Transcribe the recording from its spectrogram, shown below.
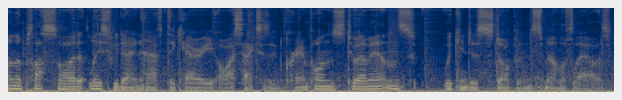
On the plus side, at least we don't have to carry ice axes and crampons to our mountains, we can just stop and smell the flowers.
